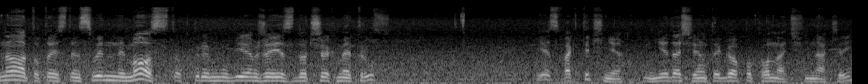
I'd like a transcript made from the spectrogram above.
No, to to jest ten słynny most, o którym mówiłem, że jest do 3 metrów. Jest faktycznie, nie da się tego pokonać inaczej.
